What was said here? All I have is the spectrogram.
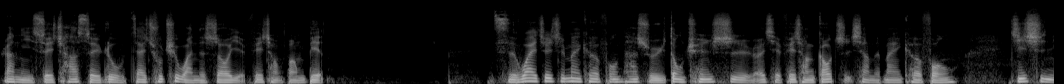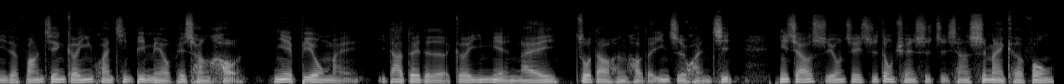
让你随插随录，在出去玩的时候也非常方便。此外，这支麦克风它属于动圈式，而且非常高指向的麦克风，即使你的房间隔音环境并没有非常好。你也不用买一大堆的隔音棉来做到很好的音质环境，你只要使用这支动圈式指向式麦克风，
